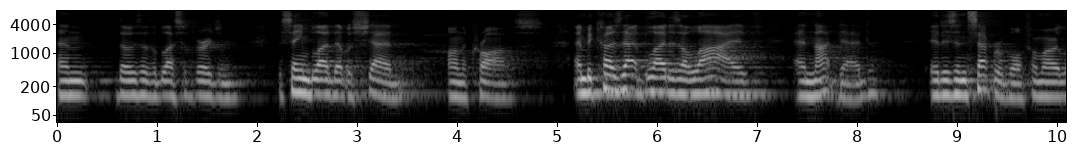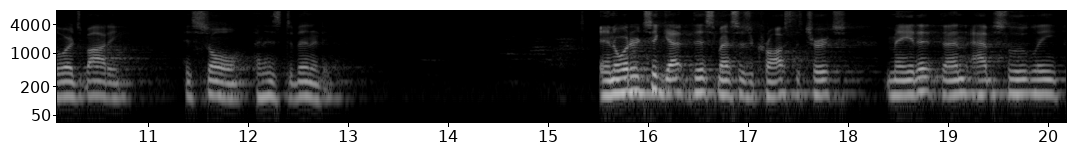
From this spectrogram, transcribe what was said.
and those of the Blessed Virgin. The same blood that was shed on the cross. And because that blood is alive and not dead, it is inseparable from our Lord's body, his soul, and his divinity. In order to get this message across, the church made it then absolutely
